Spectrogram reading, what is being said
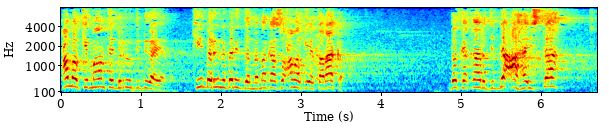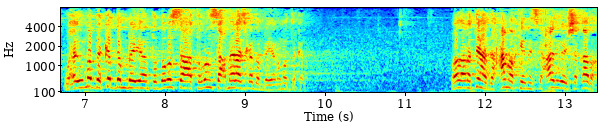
camalkii maanta berriu dibdhigaya. Kii berrina beri dambe markaasuu camalka iyo taraaka. Dadka qaar dibdhaca haysta waxay ummadda ka dambeeyaan toddoba saac toban saac meelahaas ka dambeeyaan ummadda kale. Waad aragtay hadda camalkeena iska caadiga shaqada.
